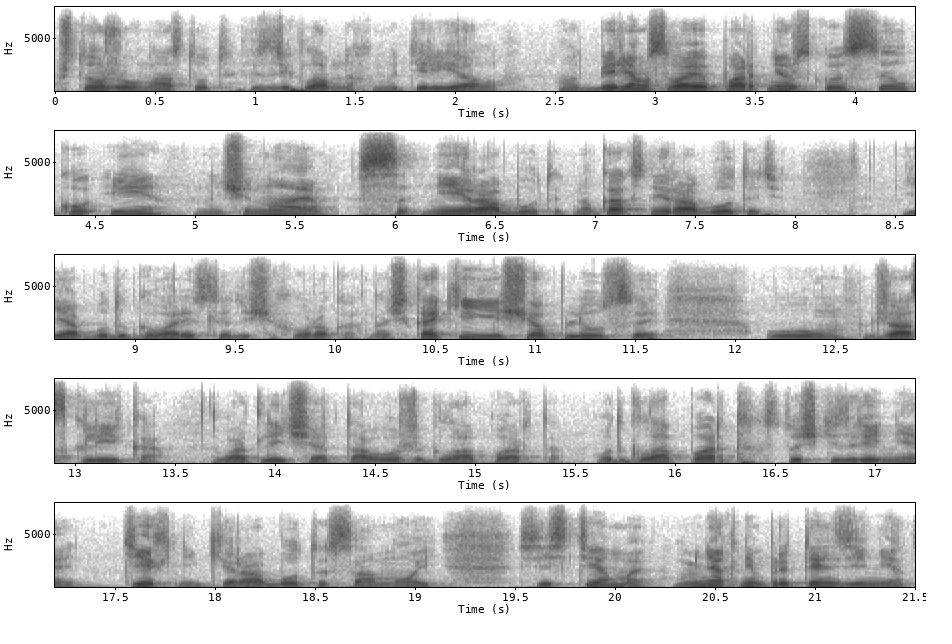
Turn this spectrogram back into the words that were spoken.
что же у нас тут из рекламных материалов. Вот, берем свою партнерскую ссылку и начинаем с ней работать. Но как с ней работать? Я буду говорить в следующих уроках. Значит, какие еще плюсы у JustClick, в отличие от того же Глопарта. Вот Глопарт с точки зрения техники работы самой системы, у меня к ним претензий нет.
